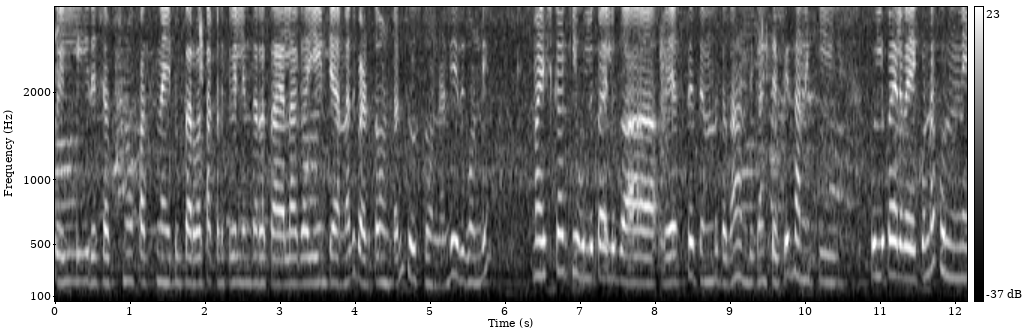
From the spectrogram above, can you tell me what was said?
పెళ్ళి రిసెప్షన్ ఫస్ట్ నైట్ తర్వాత అక్కడికి వెళ్ళిన తర్వాత ఎలాగా ఏంటి అన్నది పెడుతూ ఉంటాను చూస్తూ ఉండండి. ఇదిగోండి మా ఇష్కాకి ఉల్లిపాయలు గా వేస్తే తింది కదా అందుకని చెప్పి దానికి ఉల్లిపాయలు వేయకుండా కొన్ని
